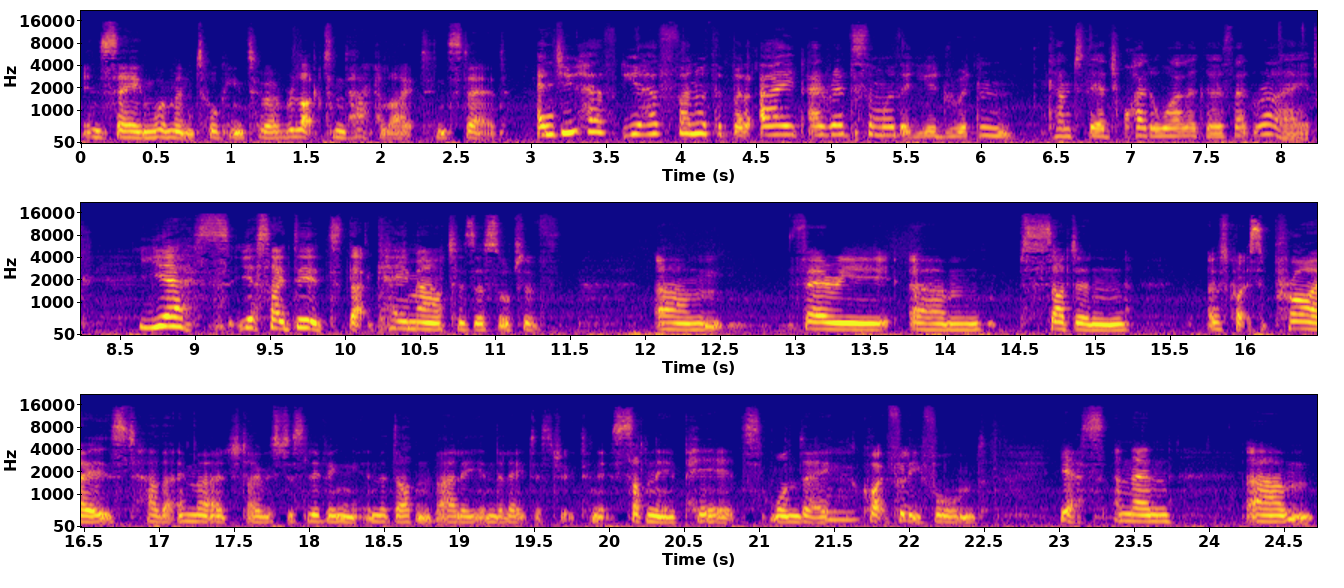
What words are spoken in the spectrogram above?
insane woman talking to a reluctant acolyte instead. And you have you have fun with it, but I I read somewhere that you'd written "Come to the Edge" quite a while ago. Is that right? Yes, yes, I did. That came out as a sort of um, very um, sudden. I was quite surprised how that emerged. I was just living in the Duddon Valley in the Lake District, and it suddenly appeared one day, Mm. quite fully formed. Yes, and then um,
